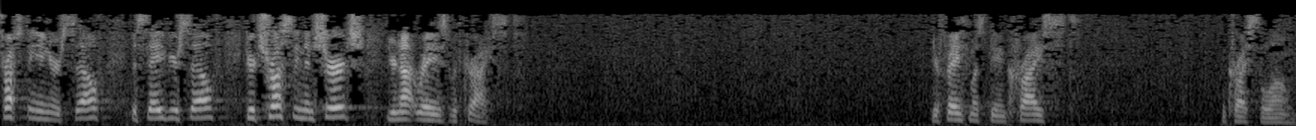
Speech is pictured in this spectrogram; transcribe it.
trusting in yourself to save yourself, if you're trusting in church, you're not raised with Christ. Your faith must be in Christ and Christ alone.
